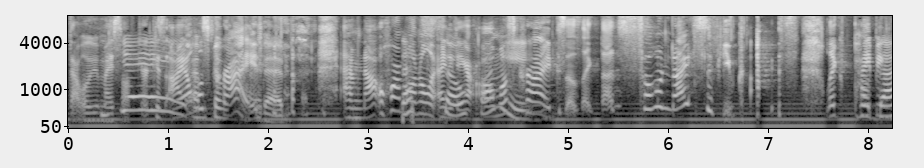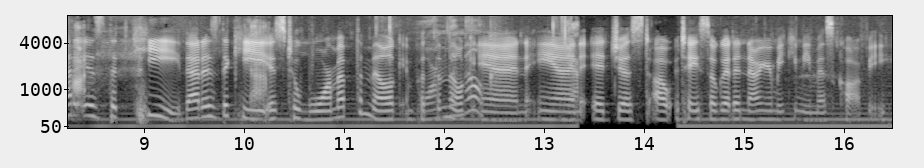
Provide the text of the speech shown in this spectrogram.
That will be my self care because I almost so cried. I'm not hormonal that's or anything. So I almost cried because I was like, that's so nice of you guys. like piping well, That hot. is the key. That is the key yeah. is to warm up the milk and put warm the, milk the milk, in. And yeah. it just, oh, it tastes so good. And now you're making me miss coffee.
